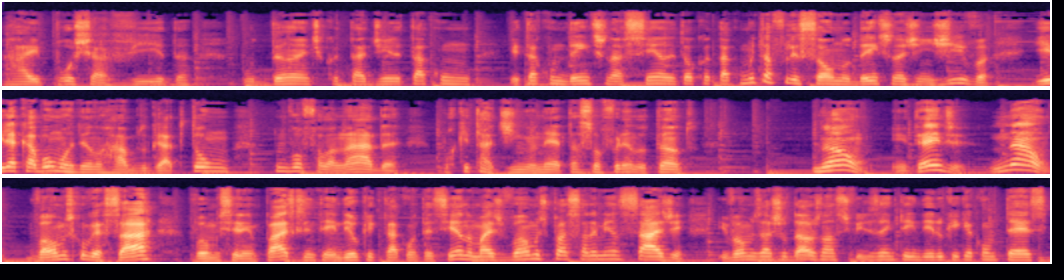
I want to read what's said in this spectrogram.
ai, poxa vida, o Dante, coitadinho, ele tá com. Ele tá com dente nascendo, então tá com muita aflição no dente, na gengiva, e ele acabou mordendo o rabo do gato. Então não vou falar nada, porque tadinho, né? Tá sofrendo tanto. Não, entende? Não. Vamos conversar, vamos ser empáticos, entender o que está acontecendo, mas vamos passar a mensagem e vamos ajudar os nossos filhos a entender o que, que acontece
